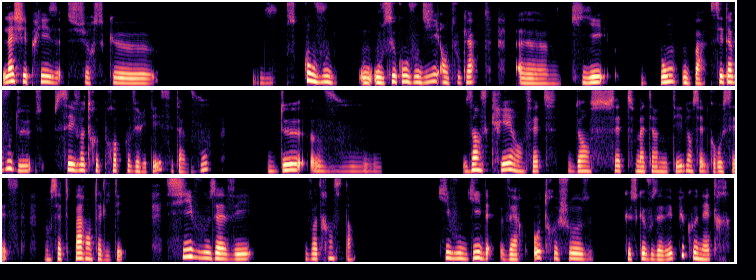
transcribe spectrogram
Lâcher prise sur ce que ce qu'on vous ou ce qu'on vous dit en tout cas, hem, qui est bon ou pas. C'est à vous de c'est votre propre vérité, c'est à vous de, vous inscrire en fait dans cette maternité, dans cette grossesse, dans cette parentalité. Si vous avez votre instinct qui vous guide vers autre chose que ce que vous avez pu connaître,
